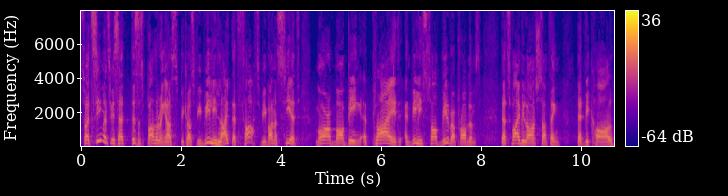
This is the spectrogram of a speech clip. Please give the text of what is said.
So at Siemens, we said this is bothering us because we really like that thought. We want to see it more and more being applied and really solve real world problems. That's why we launched something that we call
